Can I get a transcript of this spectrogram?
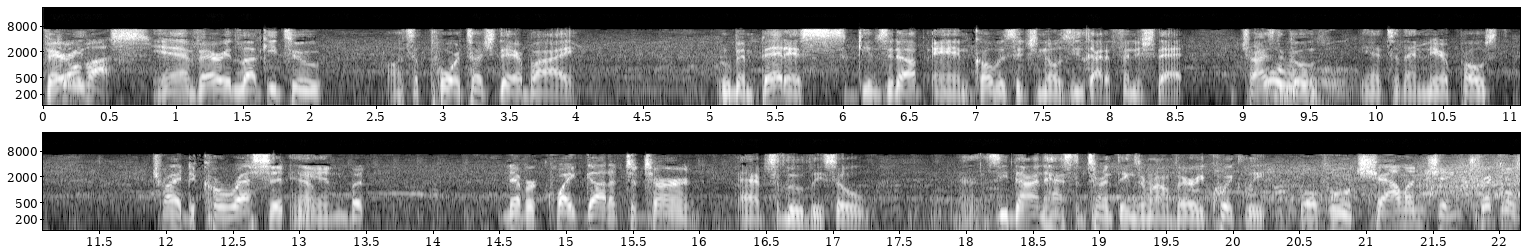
very, Jovas. Yeah, very lucky too. Oh, it's a poor touch there by Ruben Perez gives it up, and Kovacic knows he's got to finish that. Tries Ooh. to go yeah to that near post. Tried to caress it yep. in, but never quite got it to turn. Absolutely. So uh, Zidane has to turn things around very quickly. Beauvue challenging, trickles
